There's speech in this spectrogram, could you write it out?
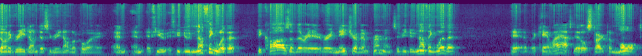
Don't agree, don't disagree, don't look away. And and if you if you do nothing with it because of the very, very nature of impermanence, if you do nothing with it, it, it can't last. It'll start to molt.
